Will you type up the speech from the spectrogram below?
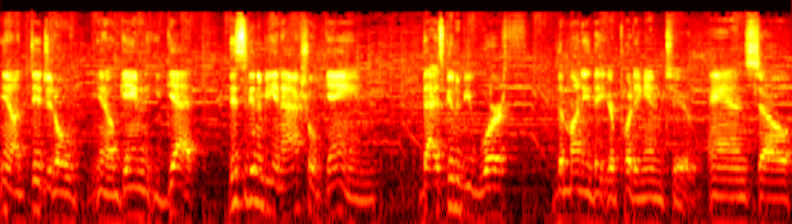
you know digital you know game that you get. This is going to be an actual game that is going to be worth the money that you're putting into. And so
